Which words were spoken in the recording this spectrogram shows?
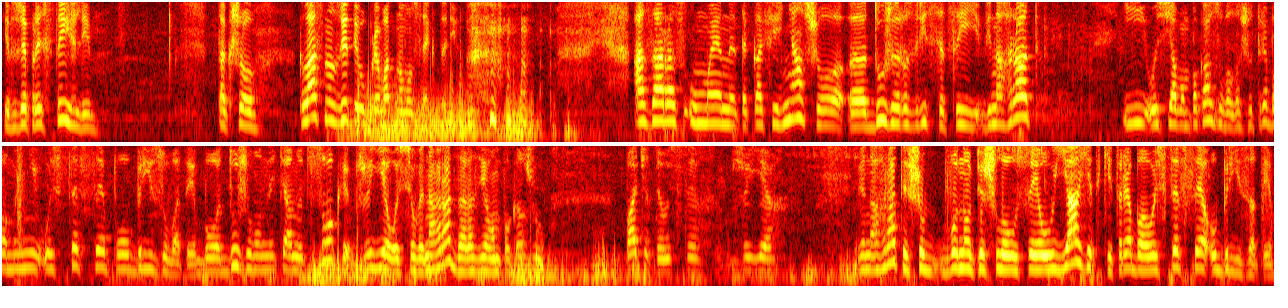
І вже пристиглі. Так що класно жити у приватному секторі. А зараз у мене така фігня, що е, дуже розрісся цей виноград. І ось я вам показувала, що треба мені ось це все пообрізувати, бо дуже вони тянуть соки. Вже є ось виноград, зараз я вам покажу. Бачите, ось це вже є виноград, і щоб воно пішло усе у ягідки, треба ось це все обрізати.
